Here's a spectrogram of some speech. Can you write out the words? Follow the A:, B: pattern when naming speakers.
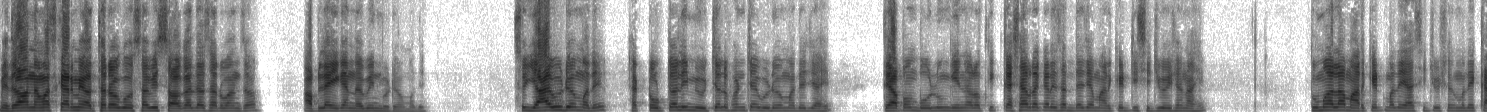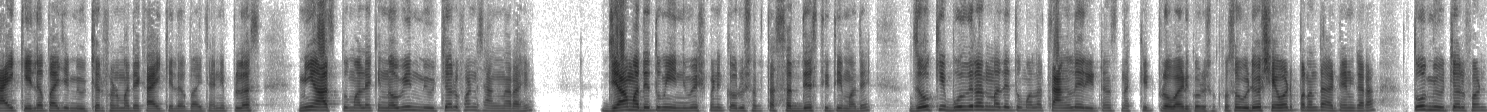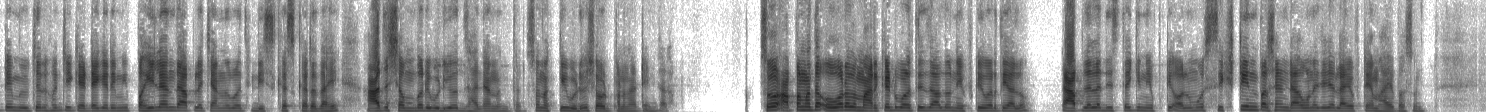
A: मित्रांनो नमस्कार मी अथर्व गोसावी. स्वागत आहे सर्वांचं आपल्या एका नवीन व्हिडिओमध्ये. सो या व्हिडिओमध्ये ह्या टोटली म्युच्युअल फंडच्या व्हिडिओमध्ये जे आहे ते आपण बोलून घेणार आहोत की कशा प्रकारे सध्याच्या मार्केटची सिच्युएशन आहे. तुम्हाला मार्केटमध्ये ह्या सिच्युएशनमध्ये काय केलं पाहिजे म्युच्युअल फंडमध्ये काय केलं पाहिजे? आणि प्लस मी आज तुम्हाला एक नवीन म्युच्युअल फंड सांगणार आहे ज्यामध्ये तुम्ही इन्व्हेस्टमेंट करू शकता सद्यस्थितीमध्ये. जो की बुलरनमध्ये तुम्हाला चांगले रिटर्न्स नक्कीच प्रोव्हाइड करू शकतो. सो व्हिडिओ शेवटपर्यंत अटेंड करा. तो म्युच्युअल फंड ते म्युच्युअल फंडची कॅटेगरी मी पहिल्यांदा आपल्या चॅनलवरती डिस्कस करत आहे. आज शंभर व्हिडिओ झाल्यानंतर. सो नक्की व्हिडिओ शेवटपर्यंत अटेंड करा. सो आपण आता ओव्हरऑल मार्केटवरती आलो निफ्टीवरती आलो. तर आपल्याला दिसतं की Nifty almost sixteen percent down आहे त्याच्या लाईफ टाईम हायपासून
